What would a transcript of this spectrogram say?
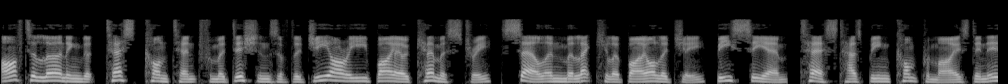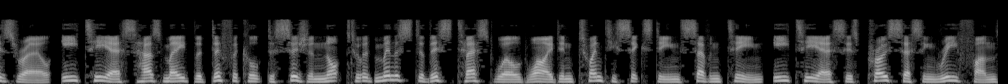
After learning that test content from editions of the GRE Biochemistry, Cell and Molecular Biology BCM test has been compromised in Israel, ETS has made the difficult decision not to administer this test worldwide in 2016-17. ETS is processing refunds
